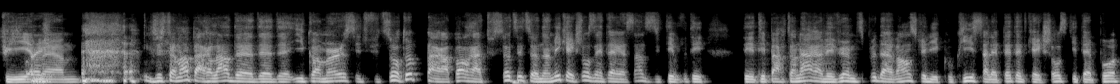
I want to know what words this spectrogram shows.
Puis, euh, justement, parlant de, e-commerce et de futur, toi, par rapport à tout ça, tu as nommé quelque chose d'intéressant. Tu dis que tes, tes, partenaires avaient vu un petit peu d'avance que les cookies, ça allait peut-être être quelque chose qui était pas,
